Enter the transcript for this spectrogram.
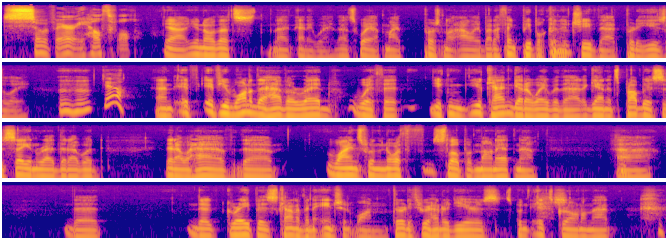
so very healthful. Yeah, you know that's that anyway. That's way up my personal alley, but I think people can achieve that pretty easily. Yeah. And if if you wanted to have a red with it, you can you can get away with that. Again, it's probably a Sicilian red that I would that I would have. The wines from the north slope of Mount Etna. Uh, the the grape is kind of an ancient one, thirty three hundred years. It's been it's grown on that.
